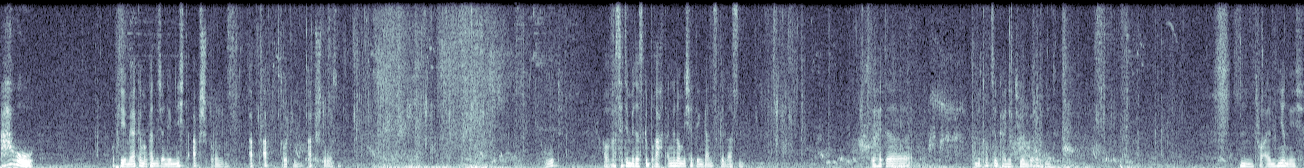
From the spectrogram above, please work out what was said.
Au! Okay, merke, man kann sich an dem nicht abspringen. Ab, abdrücken, abstoßen. Gut. Aber was hätte mir das gebracht? Angenommen, ich hätte ihn ganz gelassen. Der hätte mir trotzdem keine Türen geöffnet. Hm, vor allem hier nicht.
